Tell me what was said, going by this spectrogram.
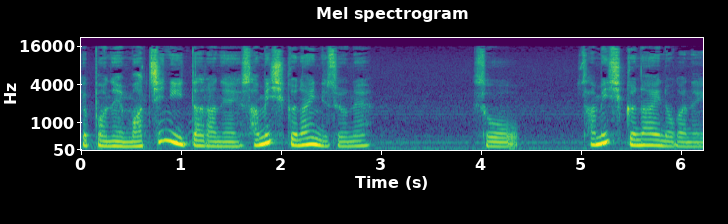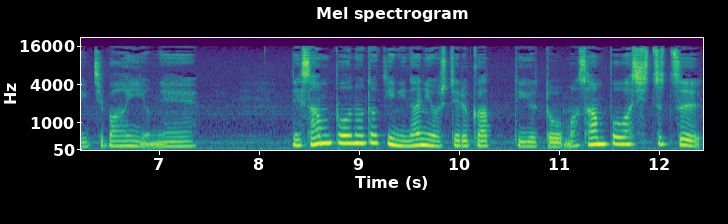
やっぱね街にいたらね寂しくないんですよね。そう。寂しくないのがね一番いいよね。で散歩の時に何をしてるかっていうと、まあ、散歩はしつつ、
